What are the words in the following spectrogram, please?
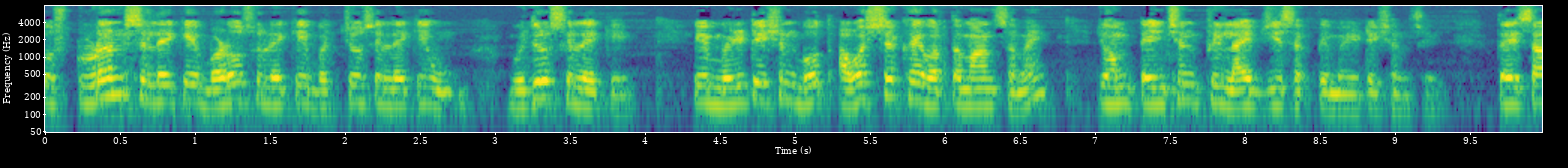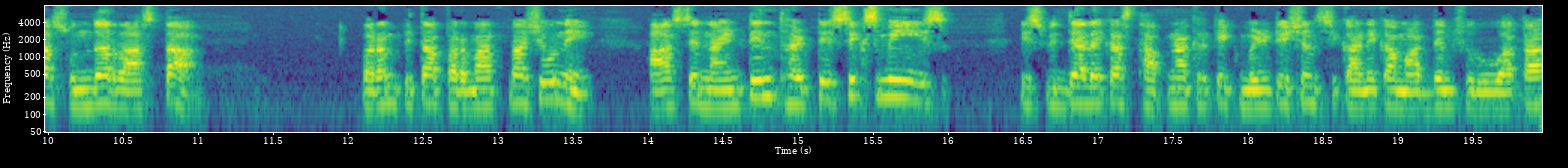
तो स्टूडेंट से लेके, बड़ों से लेके, बच्चों से लेके, बुज़ुर्ग से लेके, ये मेडिटेशन बहुत आवश्यक है वर्तमान समय, जो हम टेंशन फ्री लाइफ जी सकते मेडिटेशन से। तो ऐसा सुंदर रास्ता परम पिता परमात्मा शिव ने आज से 1936 में इस इस विद्यालय का स्थापना करके एक मेडिटेशन सिखाने का माध्यम शुरू हुआ था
